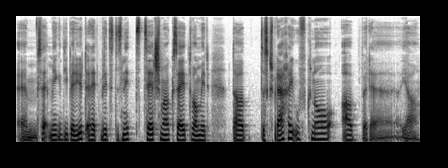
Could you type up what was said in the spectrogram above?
Ähm, es hat mich irgendwie berührt. Er hat mir jetzt das nicht das erste Mal gesagt, als wir da das Gespräch haben aufgenommen haben. Aber äh, ja,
